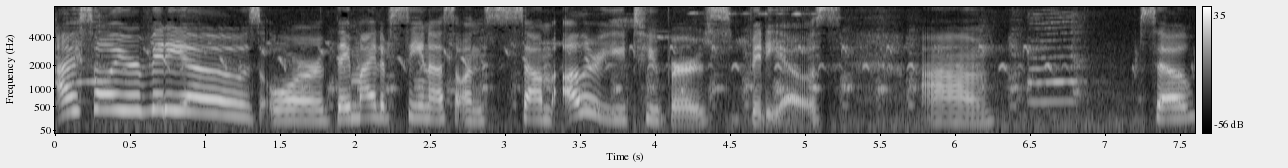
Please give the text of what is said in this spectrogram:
I saw your videos, or they might have seen us on some other YouTubers' videos. Um, so,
